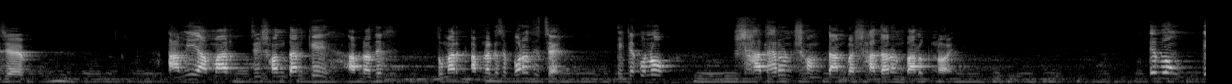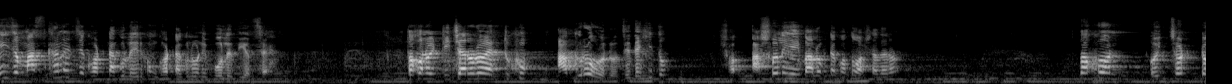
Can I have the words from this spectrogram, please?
যে, আমি আমার যে সন্তানকে আপনাদের, তোমার, আপনার কাছে পড়াতে চাই, এটা কোনো সাধারণ সন্তান বা সাধারণ বালক নয়। এবং এই যে মাঝখানের যে ঘটনাগুলো, এরকম ঘটনাগুলো উনি বলে দিয়েছে। তখন ওই টিচারেরও একটু খুব আগ্রহ হলো যে, দেখি তো আসলে এই বালকটা কত অসাধারণ? তখন ওই ছোট্ট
